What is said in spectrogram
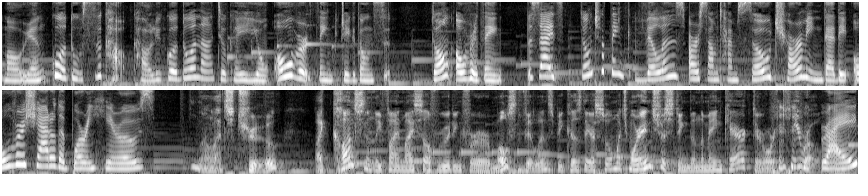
某人过度思考、考虑过多呢，就可以用 overthink 这个动词。Don't overthink. Besides, don't you think villains are sometimes so charming that they overshadow the boring heroes? Well, that's true. I constantly find myself rooting for most villains because they are so much more interesting than the main character or hero. right?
